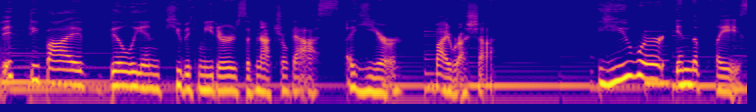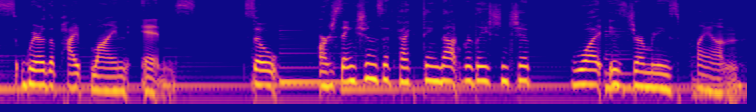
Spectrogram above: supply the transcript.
55 billion cubic meters of natural gas a year by Russia. You were in the place where the pipeline ends. So, are sanctions affecting that relationship? What is Germany's plan?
